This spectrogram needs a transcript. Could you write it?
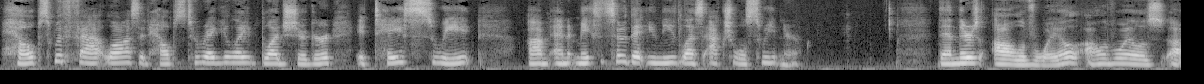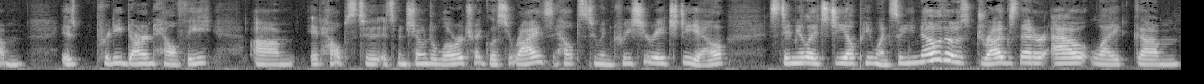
helps with fat loss, it helps to regulate blood sugar, it tastes sweet, um, and it makes it so that you need less actual sweetener. Then there's olive oil. Olive oil is um, is pretty darn healthy. Um, it helps to. It's been shown to lower triglycerides. It helps to increase your HDL stimulates GLP 1. So, you know, those drugs that are out like um,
